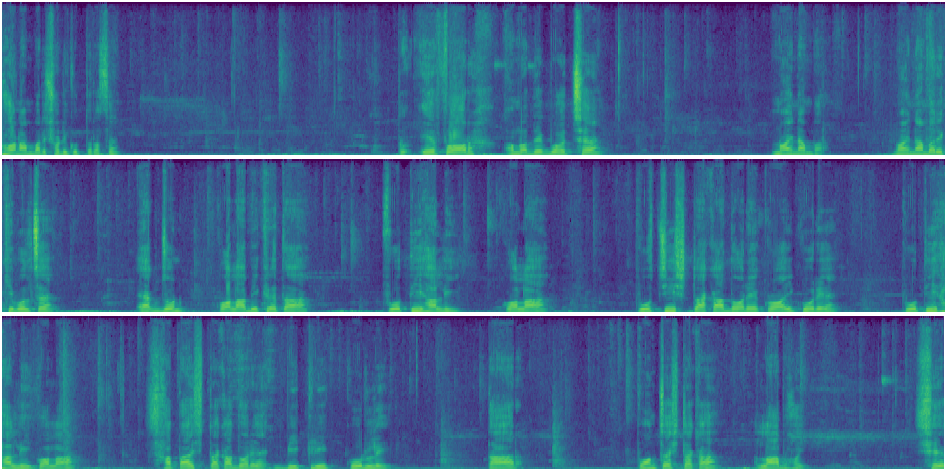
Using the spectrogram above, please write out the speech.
ঘ নাম্বারে সঠিক উত্তর আছে। তো এরপর আমরা দেখব হচ্ছে নয় নাম্বার। নয় নাম্বারে কি বলছে? একজন কলা বিক্রেতা প্রতি হালি কলা পঁচিশ টাকা দরে ক্রয় করে প্রতি হালি কলা সাতাশ টাকা দরে বিক্রি করলে তার পঞ্চাশ টাকা লাভ হয়। সে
